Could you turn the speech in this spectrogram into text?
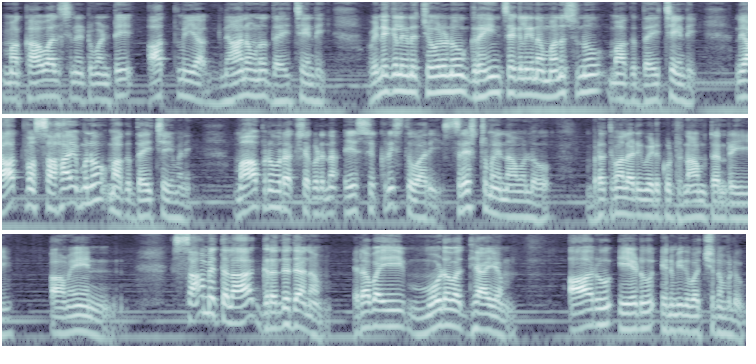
మాకు కావాల్సినటువంటి ఆత్మీయ జ్ఞానమును దయచేయండి. వినగలిగిన చెవులను గ్రహించగలిగిన మనసును మాకు దయచేయండి. నీ ఆత్మ సహాయమును మాకు దయచేయమని మా ప్రభు రక్షకుడిన యేసుక్రీస్తు వారి శ్రేష్టమైన నామంలో బ్రతిమాలు అడిగి వేడుకుంటున్నాం తండ్రి. ఆమెన్. సామెతల గ్రంథదానం ఇరవై మూడవ అధ్యాయం ఆరు ఏడు ఎనిమిది వచనములు.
